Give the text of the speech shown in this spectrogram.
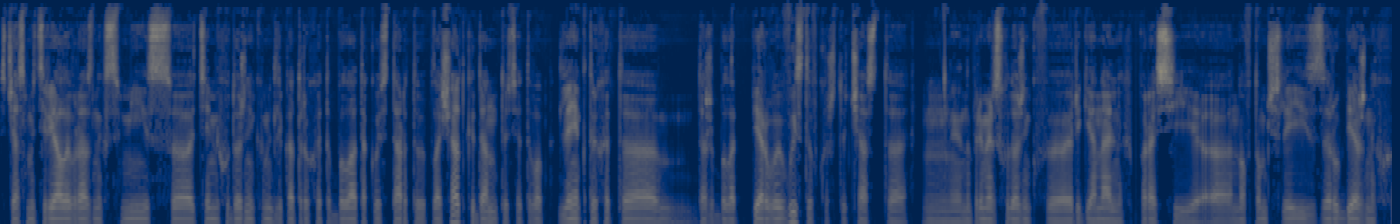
сейчас материалы в разных СМИ с э, теми художниками, для которых это была такой стартовой площадкой, да, ну то есть это для некоторых это даже была первая выставка, что часто, например, с художников региональных по России, но в том числе и зарубежных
